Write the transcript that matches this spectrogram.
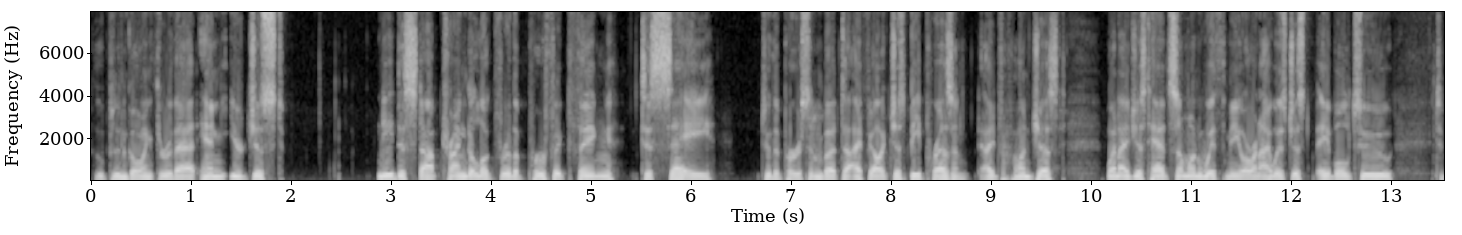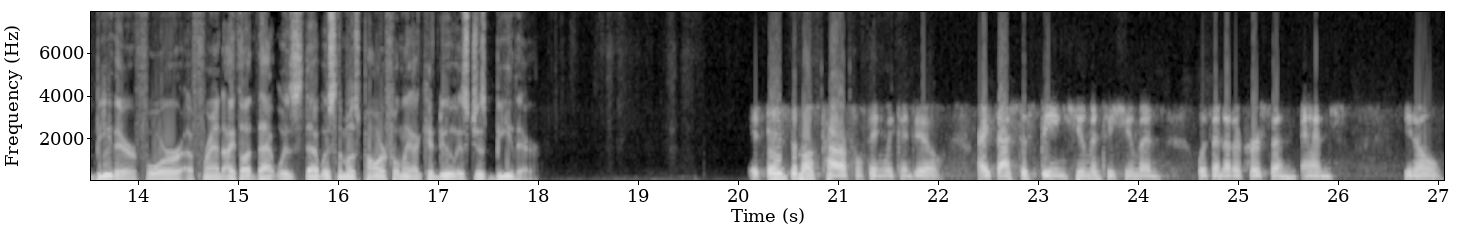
who's been going through that, and you just need to stop trying to look for the perfect thing to say to the person. But I feel like just be present. I found just when I just had someone with me, or when I was just able to to be there for a friend, I thought that was that was the most powerful thing I could do is just be there. It is the most powerful thing we can do, right? That's just being human to human with another person, and you know,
